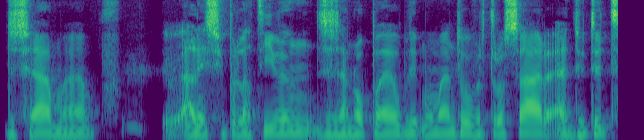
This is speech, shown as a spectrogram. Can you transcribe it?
Dus ja, maar ja, pff, allee, superlatieven, ze zijn op hè, op dit moment over Trossard. Hij doet het.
